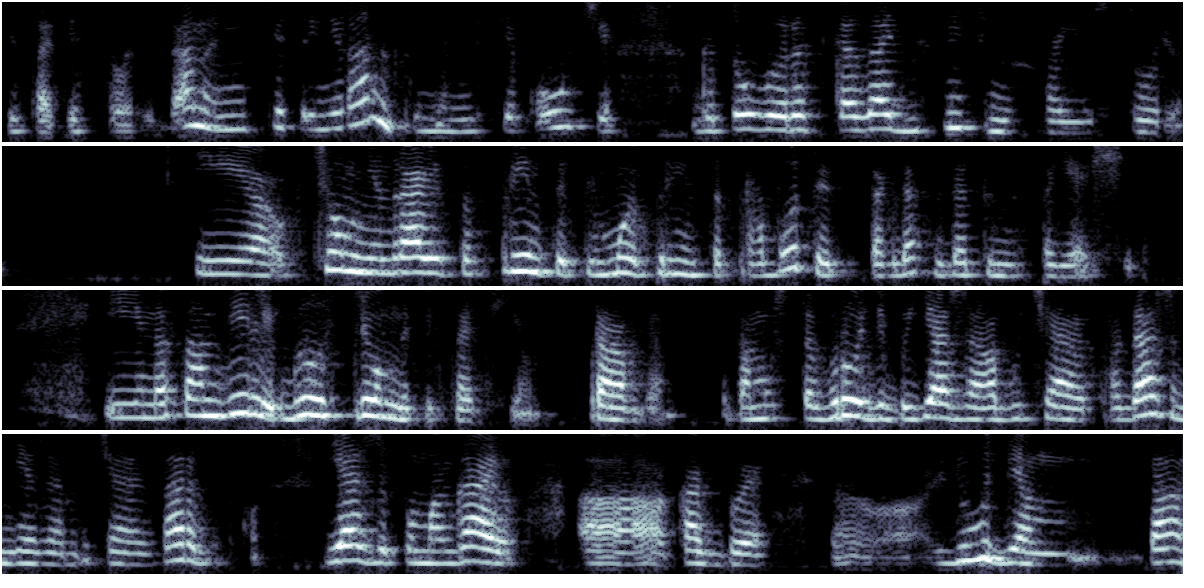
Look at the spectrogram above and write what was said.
писать истории, да, но не все тренера, например, не все коучи готовы рассказать действительно свою историю. И в чем мне нравится, в принципе, мой принцип работы, тогда, когда ты настоящий. И на самом деле было стрёмно писать ее, правда. Потому что вроде бы я же обучаю продажам, я же обучаю заработку, я же помогаю а, как бы а, людям да,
